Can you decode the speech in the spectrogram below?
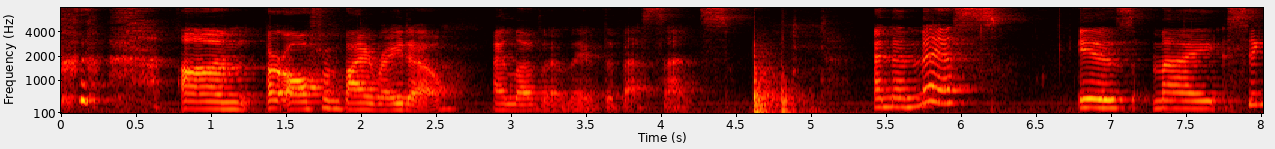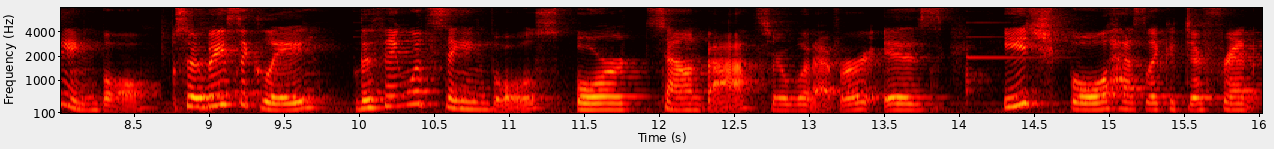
um, are all from Byredo. I love them. They have the best scents. And then this is my singing bowl. So basically, the thing with singing bowls or sound baths or whatever is each bowl has like a different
